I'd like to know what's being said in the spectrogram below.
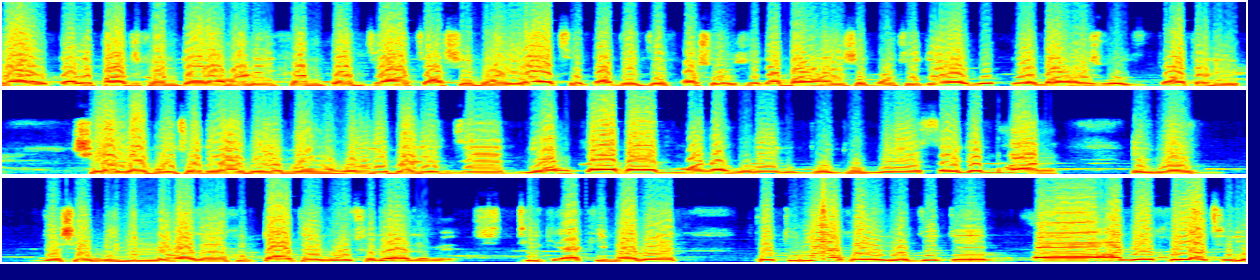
যায় তাহলে পাঁচ ঘণ্টার আমার এখানকার যা চাষি ভাইরা আছে তাদের যে ফসল সেটা বাংলাদেশে পৌঁছতে পারবে বাংলাদেশ বলছি তাড়াতাড়ি শিয়ালদা পৌঁছাতে পারবে এবং হলদিবাড়ির যে লঙ্কা বা ময়নাগুড়ির ধুপগুড়ির সাইডের ধান এগুলো দেশের বিভিন্ন বাজারে খুব তাড়াতাড়ি পৌঁছে দেওয়া যাবে। ঠিক একইভাবে তেঁতুলিয়া করিডোর যেটি আগে খোলা ছিল,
